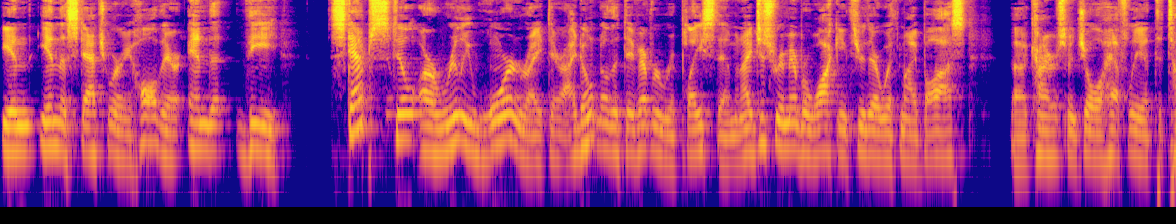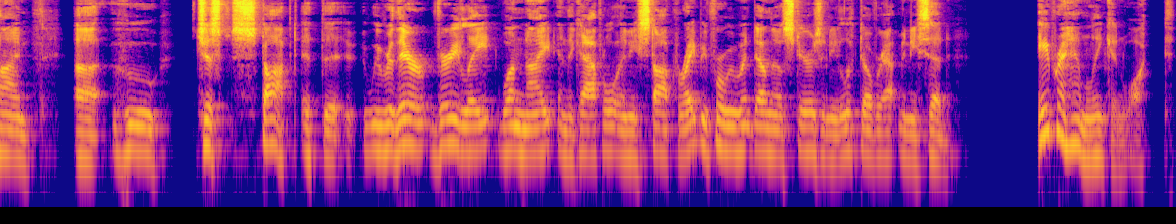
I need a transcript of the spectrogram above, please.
in in the statuary hall there, and the the steps still are really worn right there. I don't know that they've ever replaced them, and I just remember walking through there with my boss, uh, Congressman Joel Hefley at the time, uh, who just stopped at the we were there very late one night in the capitol and he stopped right before we went down those stairs and he looked over at me and he said abraham lincoln walked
